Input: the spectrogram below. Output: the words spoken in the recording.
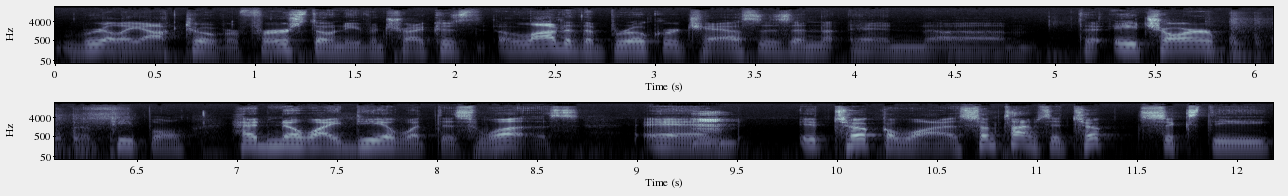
really October first, don't even try because a lot of the broker chassis and and um, the HR people had no idea what this was, and mm. it took a while. Sometimes it took sixty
